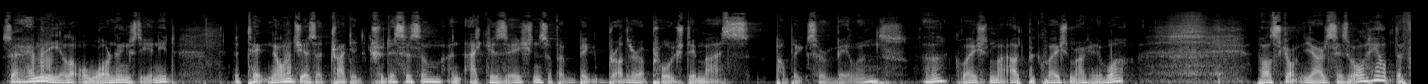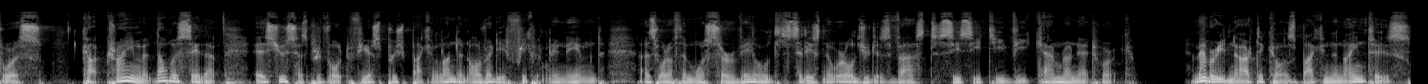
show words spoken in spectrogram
So how many little warnings do you need? The technology has attracted criticism and accusations of a big brother approach to mass public surveillance. Huh? Question mark. I'll put question mark in what? While Scotland Yard says it will help the force cut crime, it always say that its use has provoked fierce pushback in London, already frequently named as one of the most surveilled cities in the world due to its vast CCTV camera network. I remember reading articles back in the 90s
